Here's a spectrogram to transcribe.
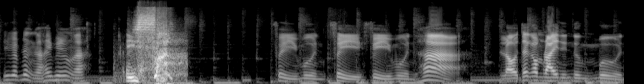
พี่แป๊บหนึ่งนะให้พี่แป๊บหนึ่งนะไอ้สัตว์สี่หมื่นสี่สี่หมื่นห้าเราได้กำไรหนึ่งหนึ่งหมื่น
